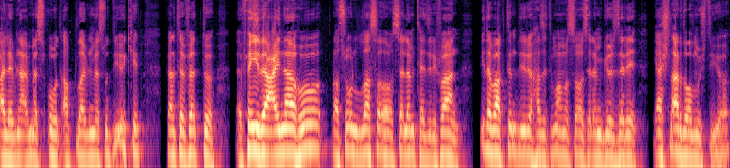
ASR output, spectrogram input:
Kale ibn Mesud, Abdullah ibn Mesud diyor ki feltefettu feyze aynahu Resulullah sallallahu aleyhi ve sellem tedrifan. Bir de baktım diyor Hazreti Muhammed sallallahu aleyhi ve sellem gözleri yaşlar dolmuş diyor.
